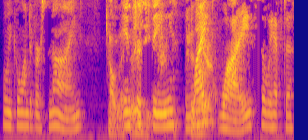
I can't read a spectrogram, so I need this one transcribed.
When we go on to verse 9, Oh, interesting for- for likewise. So we have to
